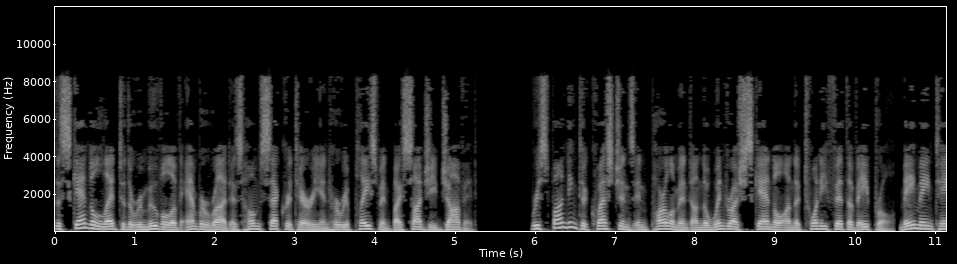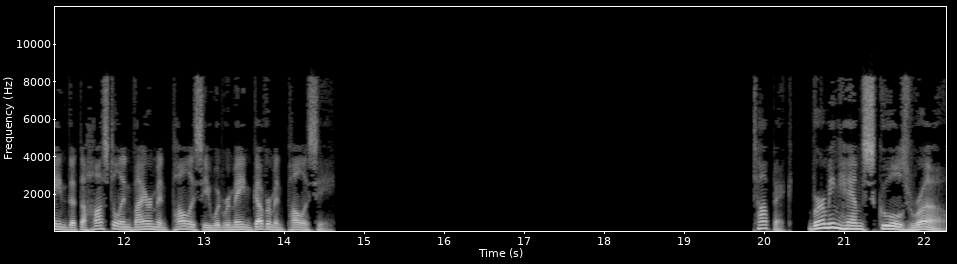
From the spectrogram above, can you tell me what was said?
The scandal led to the removal of Amber Rudd as Home Secretary and her replacement by Sajid Javid. Responding to questions in Parliament on the Windrush scandal on 25 April, May maintained that the hostile environment policy would remain government policy. Birmingham Schools Row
